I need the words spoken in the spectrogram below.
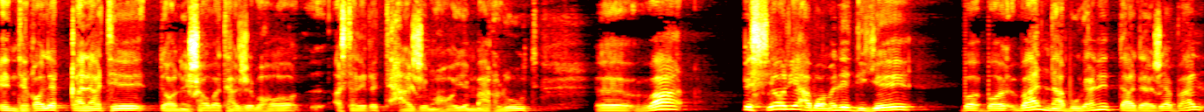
انتقال غلط دانش ها و تجربه ها از طریق ترجمه های مغلوط و بسیاری عوامل دیگه و نبودن در درجه اول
